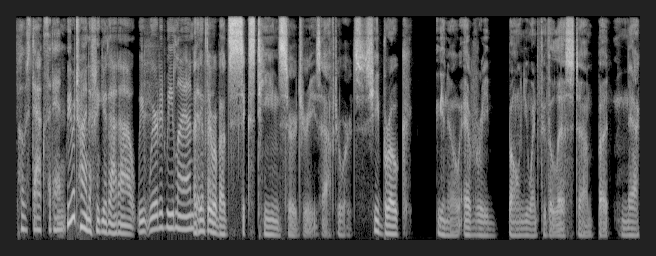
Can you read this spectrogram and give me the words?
post accident? We were trying to figure that out. We where did we land? I At think there were about- about sixteen surgeries afterwards. She broke, you know, every bone. You went through the list, um, but neck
